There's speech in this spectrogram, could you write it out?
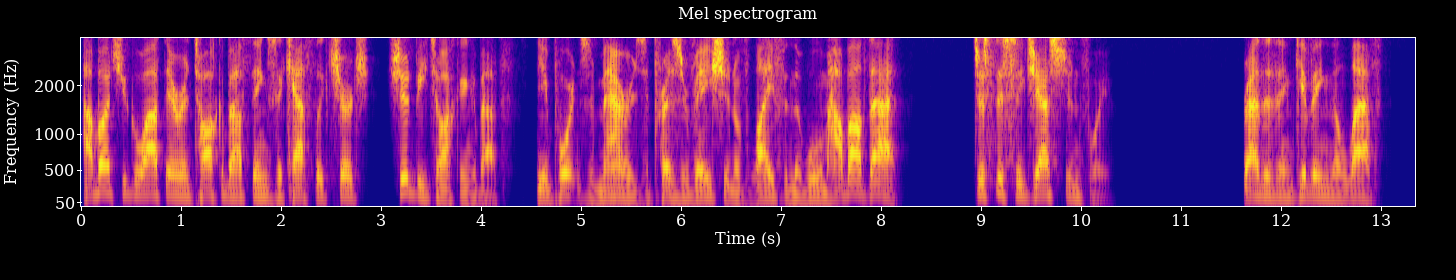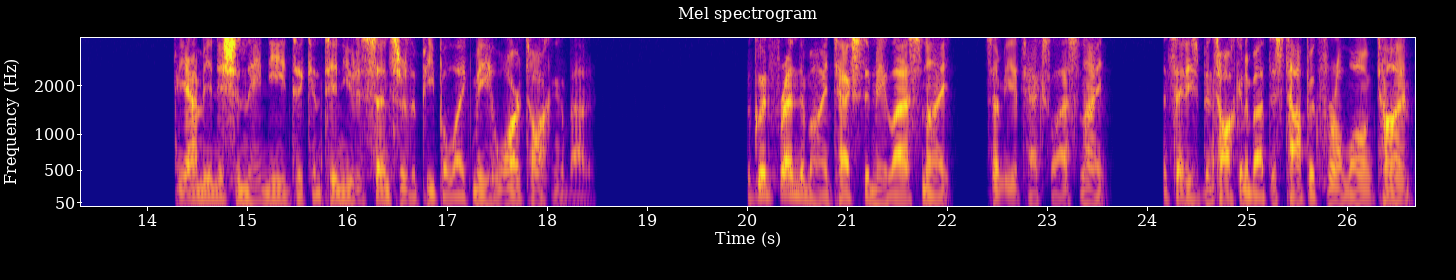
How about you go out there and talk about things the Catholic Church should be talking about? the importance of marriage, the preservation of life in the womb. How about that? Just a suggestion for you. Rather than giving the left the ammunition they need to continue to censor the people like me who are talking about it. A good friend of mine texted me last night, sent me a text last night, and said he's been talking about this topic for a long time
